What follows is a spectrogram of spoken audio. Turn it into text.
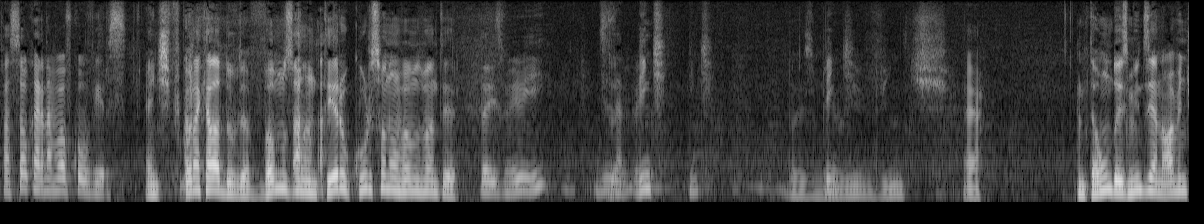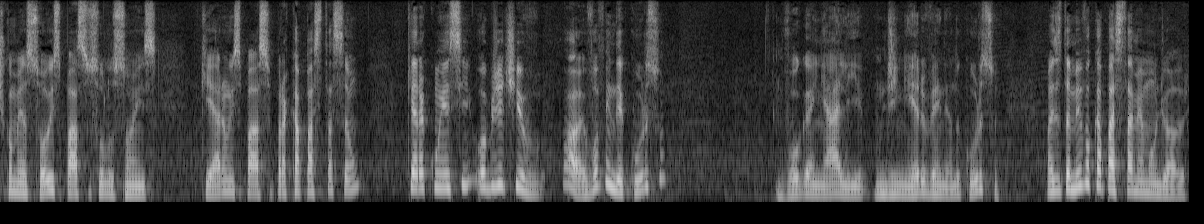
passou o carnaval ficou o vírus. A gente ficou naquela dúvida, vamos manter o curso ou não vamos manter? 2020, 20. 2020, é. Então, em 2019, a gente começou o Espaço Soluções que era um espaço para capacitação, que era com esse objetivo. Ó, eu vou vender curso, vou ganhar ali um dinheiro vendendo curso, mas eu também vou capacitar minha mão de obra.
